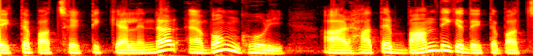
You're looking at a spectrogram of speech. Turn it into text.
দেখতে পাচ্ছ একটি ক্যালেন্ডার এবং ঘড়ি। আর হাতের বাম দিকে দেখতে পাচ্ছ,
